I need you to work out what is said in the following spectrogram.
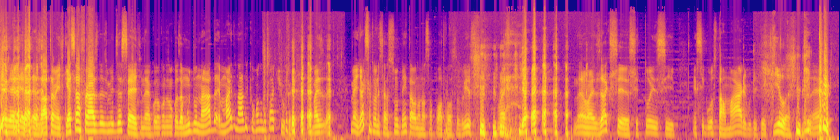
É, é, exatamente, que essa é a frase de 2017, né? Quando acontece uma coisa muito do nada, é mais do nada que o Honda no Pachuca. Mas, bem, já que você entrou nesse assunto, nem estava na nossa pauta falar sobre isso, mas, né, mas já que você citou esse, esse gosto amargo de tequila, né?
